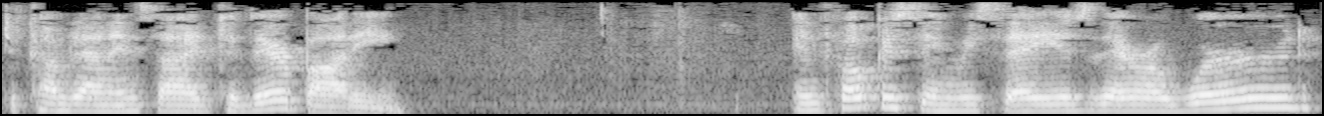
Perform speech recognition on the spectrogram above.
to come down inside to their body. In focusing, we say, is there a word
